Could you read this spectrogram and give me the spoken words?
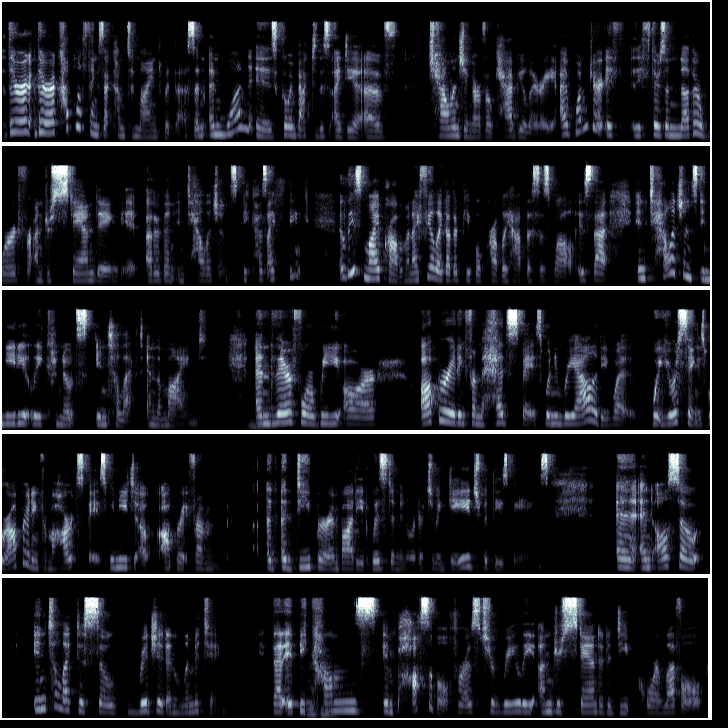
there are there are a couple of things that come to mind with this and and one is going back to this idea of challenging our vocabulary. I wonder if if there's another word for understanding it other than intelligence because i think at least my problem and i feel like other people probably have this as well is that intelligence immediately connotes intellect and the mind. Mm-hmm. and therefore we are operating from the head space when in reality what what you're saying is we're operating from a heart space. We need to operate from a, a, deeper embodied wisdom in order to engage with these beings and and also intellect is so rigid and limiting that it mm-hmm. becomes mm-hmm. impossible for us to really understand at a deep core level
